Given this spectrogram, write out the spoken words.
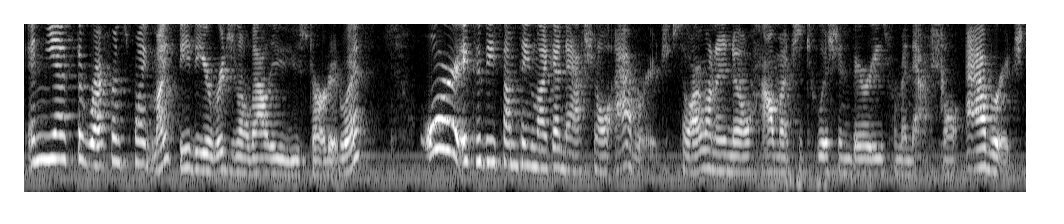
And yes, the reference point might be the original value you started with, or it could be something like a national average. So I want to know how much the tuition varies from a national average.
